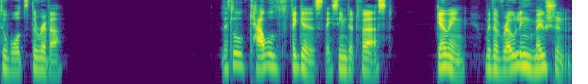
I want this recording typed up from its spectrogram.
towards the river. Little cowled figures they seemed at first, going with a rolling motion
